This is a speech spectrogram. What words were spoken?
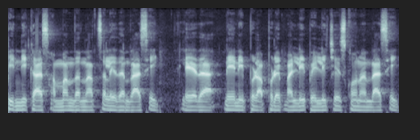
పిన్నికి ఆ సంబంధం నచ్చలేదని రాసేయి. లేదా నేను ఇప్పుడు అప్పుడే మళ్ళీ పెళ్ళి చేసుకోనని రాసేయి.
